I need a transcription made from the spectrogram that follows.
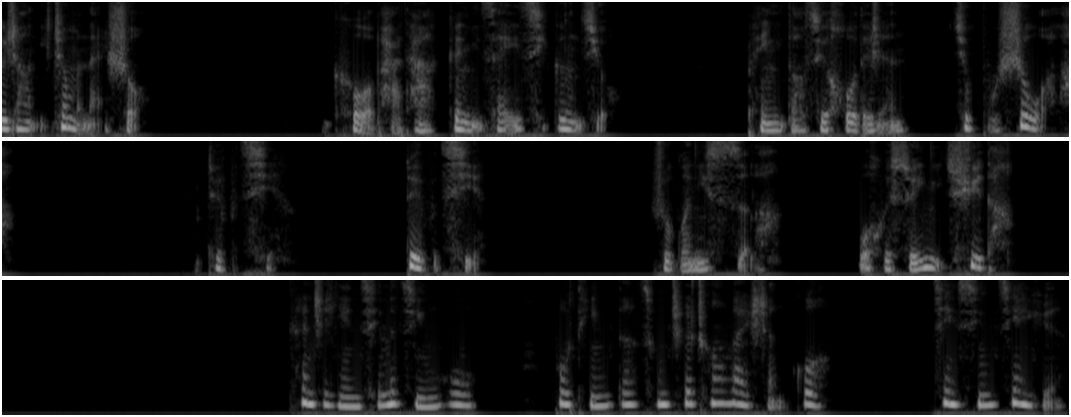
会让你这么难受。可我怕他跟你在一起更久，陪你到最后的人就不是我了。对不起，对不起。如果你死了，我会随你去的。看着眼前的景物，不停的从车窗外闪过，渐行渐远。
